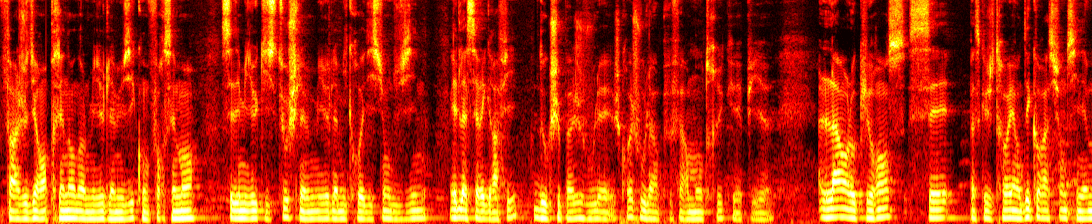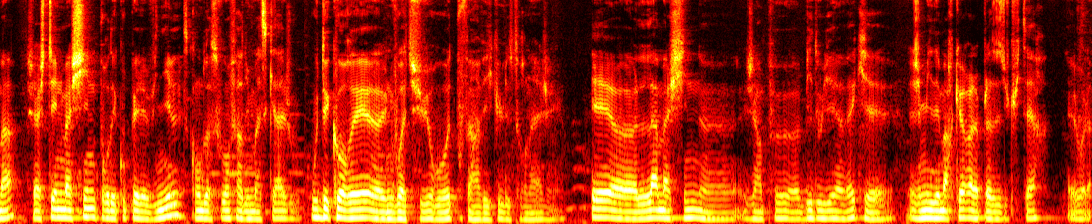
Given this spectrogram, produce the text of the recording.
enfin, je veux dire, en traînant dans le milieu de la musique, on forcément, c'est des milieux qui se touchent, le milieu de la micro-édition d'usine et de la sérigraphie. Donc, je sais pas, je voulais, je crois que je voulais un peu faire mon truc et puis. Euh, là, en l'occurrence, c'est parce que j'ai travaillé en décoration de cinéma. J'ai acheté une machine pour découper le vinyle, parce qu'on doit souvent faire du masquage ou, décorer euh, une voiture ou autre pour faire un véhicule de tournage. Euh, la machine, euh, j'ai un peu euh, bidouillé avec et j'ai mis des marqueurs à la place du cutter. Et voilà,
